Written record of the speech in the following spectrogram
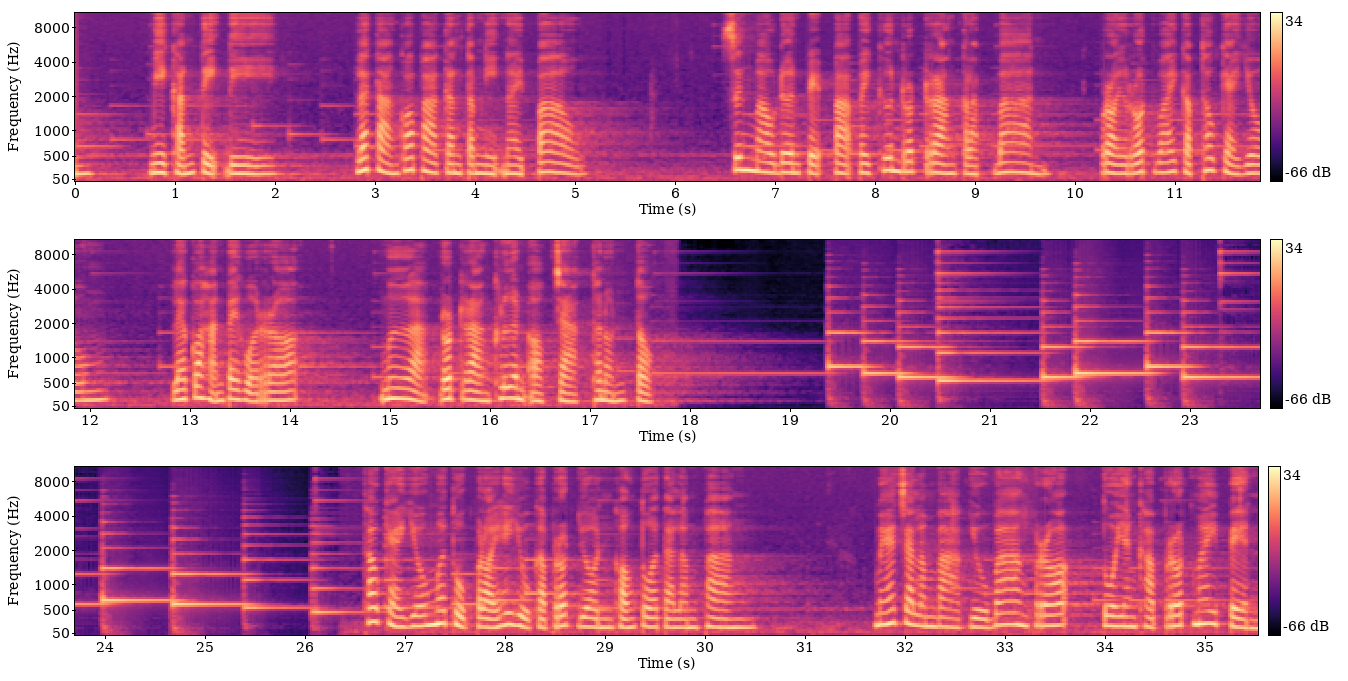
มีขันติดี และต่างก็พากันตำหนินายเป้า ซึ่งเมาเดินเปะปะไปขึ้นรถรางกลับบ้าน ปล่อยรถไว้กับเท่าแก่ยง แล้วก็หันไปหัวเราะ เมื่อรถรางเคลื่อนออกจากถนนตกเท่าแก่ยงเมื่อถูกปล่อยให้อยู่กับรถยนต์ของตัวแต่ลำพัง แม้จะลำบากอยู่บ้างเพราะตัวยังขับรถไม่เป็น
